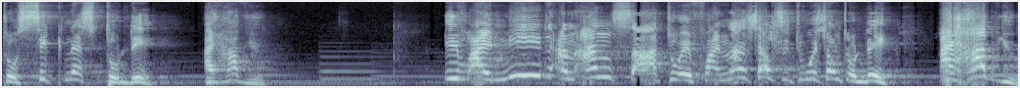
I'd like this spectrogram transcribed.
to sickness today, I have you. If I need an answer to a financial situation today, I have you.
